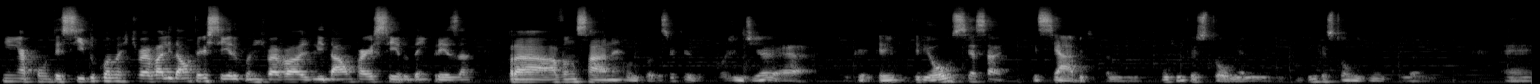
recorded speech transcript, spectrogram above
tem acontecido quando a gente vai validar um terceiro, quando a gente vai validar um parceiro da empresa para avançar, né? Com toda certeza. Hoje em dia, é, creio que criou-se esse hábito também. Com quem que eu estou me alinhando? Com quem que eu estou me vinculando? É,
